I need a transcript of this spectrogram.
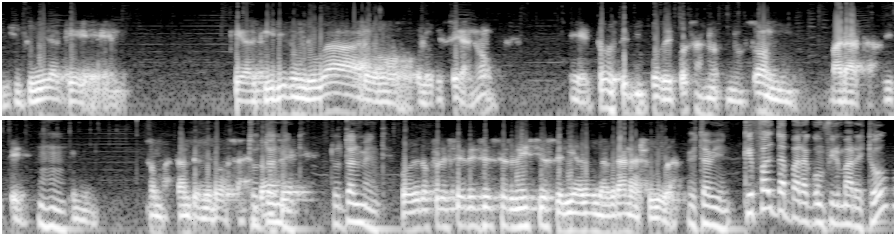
y si tuviera que, que adquirir un lugar o, lo que sea, ¿no? Eh, todo este tipo de cosas no, son baratas, ¿viste? Son bastante onerosas. Totalmente, totalmente. Poder ofrecer ese servicio sería de una gran ayuda. Está bien. ¿Qué falta para confirmar esto?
